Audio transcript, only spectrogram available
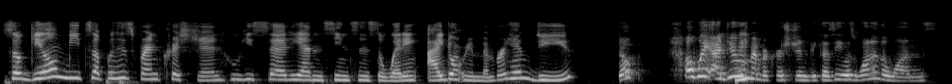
So Gil meets up with his friend Christian, who he said he hadn't seen since the wedding. I don't remember him. Do you? Nope. Oh wait, I do remember Christian because he was one of the ones,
